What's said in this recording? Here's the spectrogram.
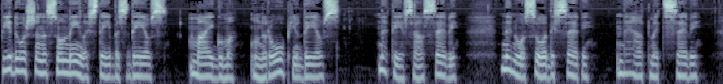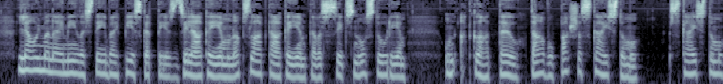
piedošanas un mīlestības dievs, maiguma un rūpju dievs. Netiesā sevi, nenosodi sevi, neatmet sevi. Ļauj manai mīlestībai pieskarties dziļākajiem un apslēptākajiem tavas sirds nostūriem un atklāt tev tavu paša skaistumu, skaistumu,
